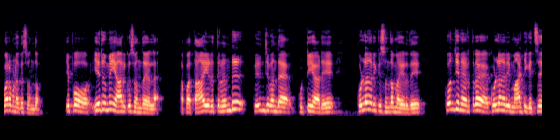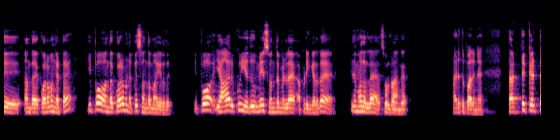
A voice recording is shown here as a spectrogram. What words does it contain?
குறவனுக்கு சொந்தம். இப்போ எதுவுமே யாருக்கும் சொந்தம் இல்லை. அப்போ தாயிடத்துலேருந்து பிரிஞ்சு வந்த குட்டியாடு குள்ளநரிக்கு சொந்தமாயிருது. கொஞ்ச நேரத்தில் குள்ளநரி மாட்டிக்கிச்சு அந்த குறவங்கிட்ட இப்போது அந்த குறவனுக்கு சொந்தமாயிருது. இப்போது யாருக்கும் எதுவுமே சொந்தமில்லை அப்படிங்கிறத இதை முதல்ல சொல்கிறாங்க அடுத்து பாருங்க. தட்டுக்கெட்ட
